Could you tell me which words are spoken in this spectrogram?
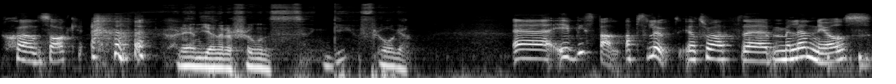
skön sak. det är en generationsfråga. Eh, I visst fall, absolut. Jag tror att eh, millennials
